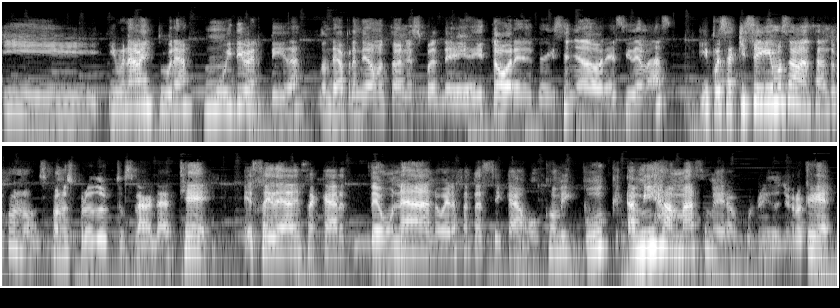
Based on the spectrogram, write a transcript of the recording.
y, y, una aventura muy divertida, donde he aprendido montones pues, de editores, de diseñadores y demás. Y pues aquí seguimos avanzando con los, con los productos. La verdad que esa idea de sacar de una novela fantástica un comic book, a mí jamás se me hubiera ocurrido. Yo creo que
